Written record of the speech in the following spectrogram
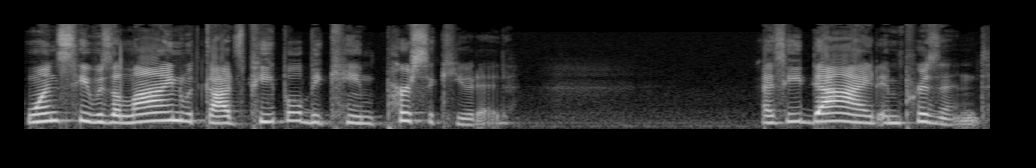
once he was aligned with God's people, became persecuted, as he died imprisoned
